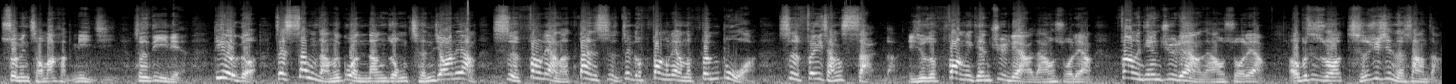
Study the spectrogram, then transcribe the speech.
说明筹码很密集，这是第一点。第二个，在上涨的过程当中，成交量是放量的，但是这个放量的分布啊是非常散的，也就是放一天巨量，然后缩量，放一天巨量，然后缩量，而不是说持续性的上涨。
